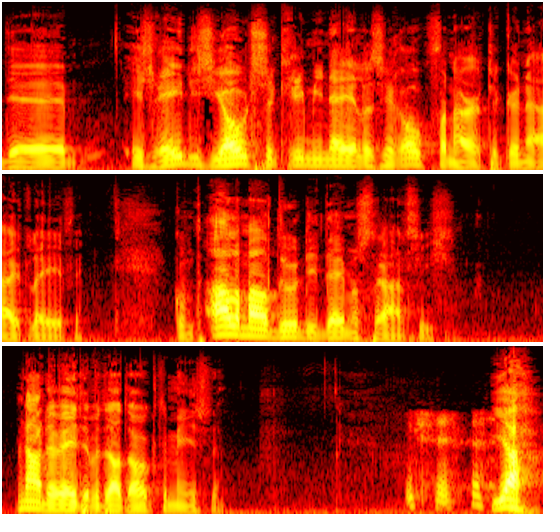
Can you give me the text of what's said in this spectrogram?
de Israëlisch-Joodse criminelen zich ook van harte kunnen uitleven. Komt allemaal door die demonstraties. Nou, dan weten we dat ook tenminste. Ja.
